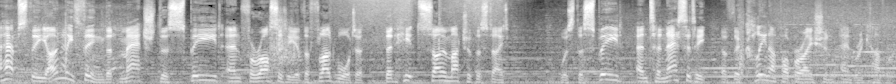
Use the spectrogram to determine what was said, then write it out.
Perhaps the only thing that matched the speed and ferocity of the floodwater that hit so much of the state was the speed and tenacity of the clean-up operation and recovery.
